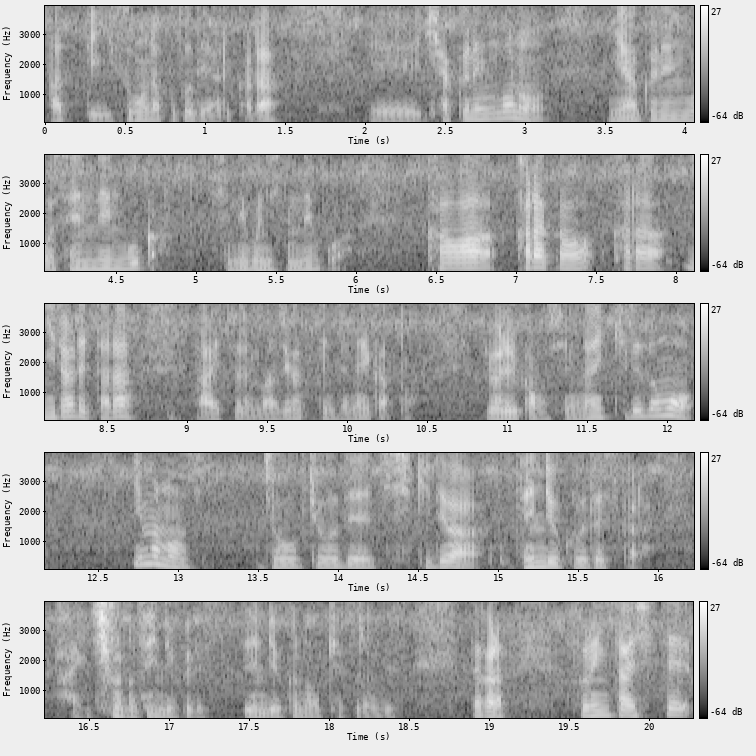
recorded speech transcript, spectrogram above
あっていそうなことであるから、えー、100年後の200年後1000年後か1000年後2000年後はかはからかから見られたらあいつら間違ってんじゃないかと言われるかもしれないけれども今の状況で知識では全力ですから、はい、自分の全力です。全力の結論です。だからそれに対して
